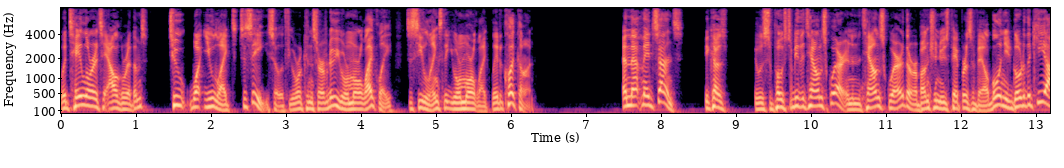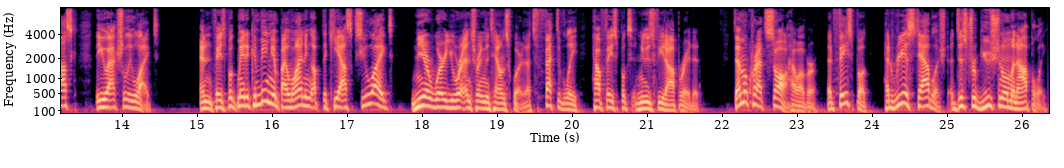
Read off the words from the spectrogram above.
would tailor its algorithms to what you liked to see. So if you were a conservative, you were more likely to see links that you were more likely to click on. And that made sense because it was supposed to be the town square. And in the town square, there were a bunch of newspapers available, and you'd go to the kiosk that you actually liked. And Facebook made it convenient by lining up the kiosks you liked near where you were entering the town square. That's effectively how Facebook's newsfeed operated. Democrats saw, however, that Facebook had reestablished a distributional monopoly.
